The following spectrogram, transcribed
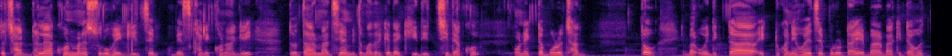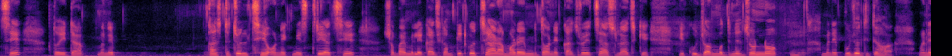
তো ছাদ ঢালা এখন মানে শুরু হয়ে গিয়েছে বেশ খানিকক্ষণ আগেই। তো তার মাঝে আমি তোমাদেরকে দেখিয়ে দিচ্ছি, দেখো। অনেকটা বড় ছাদ তো, এবার ওই দিকটা একটুখানি হয়েছে পুরোটাই, এবার বাকিটা হচ্ছে তো এটা মানে কাজটা চলছে, অনেক মিস্ত্রি আছে। সবাই মিলে কাজ কমপ্লিট করছে, আর আমারও এমনিতে অনেক কাজ রয়েছে। আসলে আজকে পিকুর জন্মদিনের জন্য মানে পুজো দিতে হয় মানে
